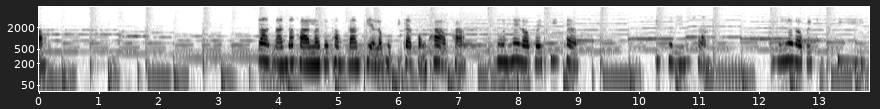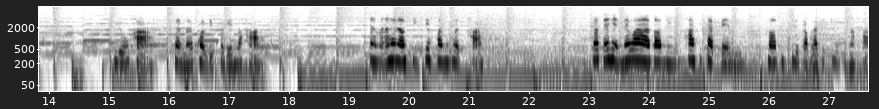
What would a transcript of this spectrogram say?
ะ จากนั้นนะคะเราจะทำการเปลี่ยนระบบพิกัดของภาพค่ะ โดยให้เราไปที่แถบ Different ค่ะโดยให้เราไปคลิกที่ View ค่ะ จากนั้นกด Different นะคะจากนั้นให้เราคลิกที่ Convert ค่ะ เราจะเห็นได้ว่าตอนนี้ค่าพิกัดเป็น longitude กับ latitude นะคะ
